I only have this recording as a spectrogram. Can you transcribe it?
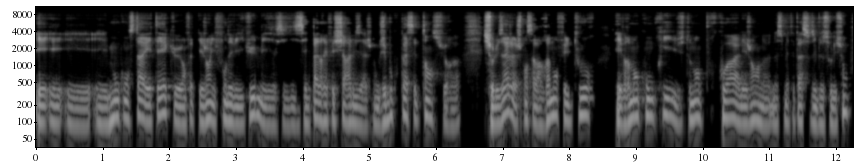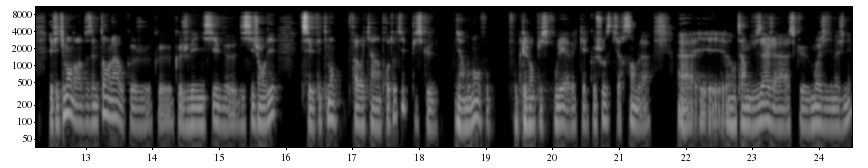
Et, mon constat était que en fait, les gens ils font des véhicules, mais ils n'essaient pas de réfléchir à l'usage. Donc j'ai beaucoup passé de temps sur, sur l'usage. Je pense avoir vraiment fait le tour et vraiment compris justement pourquoi les gens ne, se mettaient pas sur ce type de solution. Effectivement, dans un deuxième temps, là, où que je, que, je vais initier euh, d'ici janvier, c'est effectivement fabriquer un prototype, puisque il y a un moment il faut, que les gens puissent rouler avec quelque chose qui ressemble à, en termes d'usage à ce que moi j'ai imaginé.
